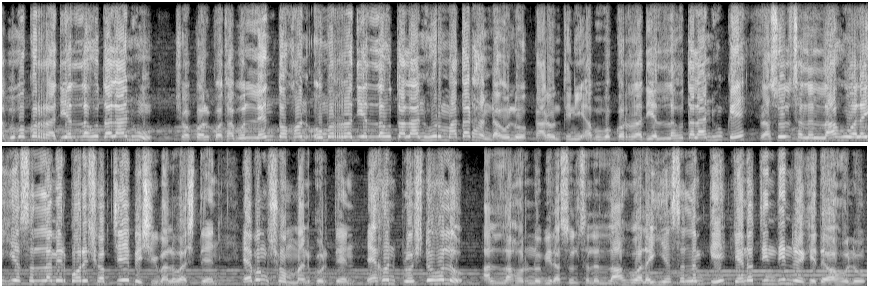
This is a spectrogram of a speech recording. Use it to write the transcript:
আবু বকর রাদিয়াল্লাহু তাআলা আনহু সকল কথা বললেন, তখন ওমর রাদিয়াল্লাহু তালানহুর মাথা ঠান্ডা হলো, কারণ তিনি আবু বকর রাদিয়াল্লাহু তালানহুকে রাসূল সাল্লাল্লাহু আলাইহি সাল্লামের পরে সবচেয়ে বেশি ভালোবাসতেন এবং সম্মান করতেন। এখন প্রশ্ন হলো আল্লাহর নবী রাসুল সাল্লাহু আলাইসাল্লামকে কেন তিন দিন রেখে দেওয়া হলো?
